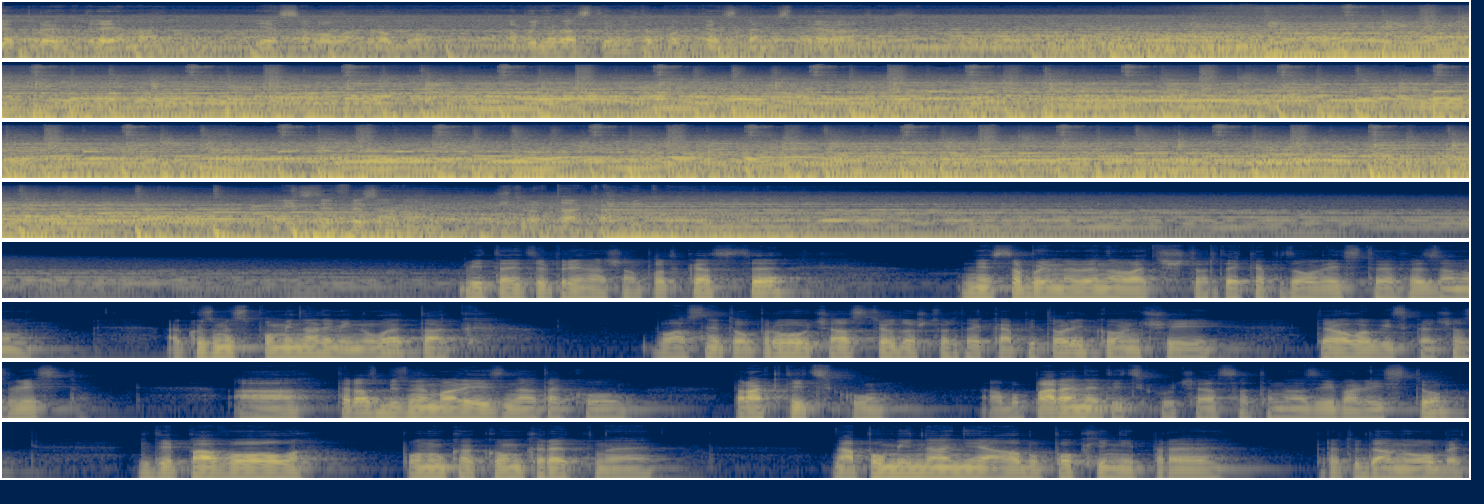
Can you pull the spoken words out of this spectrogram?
je projekt Dréma, ja sa volám Robo a budem vás týmito podcastami sprevádzať. Vítajte pri našom podcaste. Dnes sa budeme venovať 4. kapitole listu Efezanom. Ako sme spomínali minule, tak vlastne tou prvou časťou do 4. kapitoly končí teologická časť listu. A teraz by sme mali ísť na takú praktickú alebo paranetickú časť sa to nazýva listu, kde Pavol ponúka konkrétne napomínania alebo pokyny pre, pre tú danú obec.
